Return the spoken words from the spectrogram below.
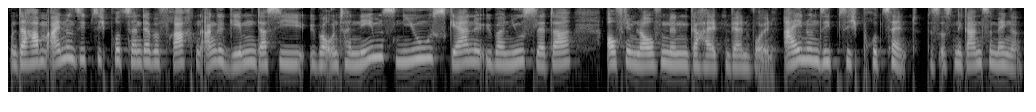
Und da haben 71 Prozent der Befragten angegeben, dass sie über Unternehmensnews gerne über Newsletter auf dem Laufenden gehalten werden wollen. 71 Prozent. Das ist eine ganze Menge.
